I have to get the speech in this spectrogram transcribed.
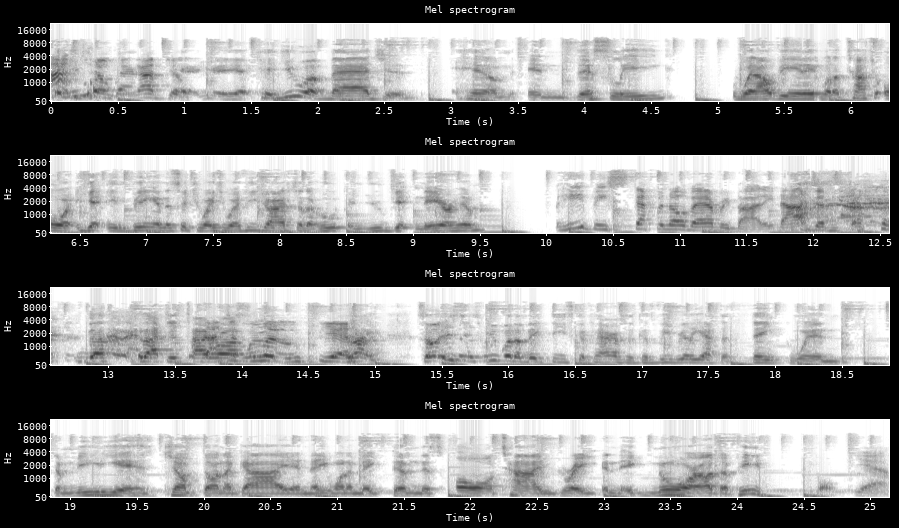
I'm you joking. imagine- I'm joking. Yeah, yeah, yeah. Can you imagine him in this league without being able to touch or get being in a situation where if he drives to the hoop and you get near him? He'd be stepping over everybody, not just not just Tyronn not just Lue. Lou. Yeah. Right. So it's just we want to make these comparisons because we really have to think when the media has jumped on a guy and they want to make them this all-time great and ignore other people. Yeah.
